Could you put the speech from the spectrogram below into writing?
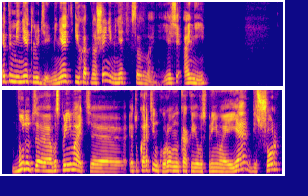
это менять людей, менять их отношения, менять их сознание. Если они будут э, воспринимать э, эту картинку ровно как ее воспринимаю я, без шор,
